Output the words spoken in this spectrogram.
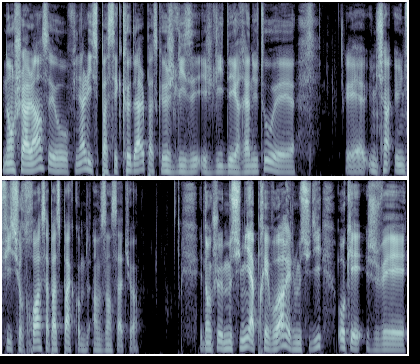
nonchalance et au final, il se passait que dalle parce que je lisais et je lidais rien du tout et, et une, une fille sur trois, ça passe pas comme en faisant ça, tu vois. Et donc, je me suis mis à prévoir et je me suis dit, ok, je vais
